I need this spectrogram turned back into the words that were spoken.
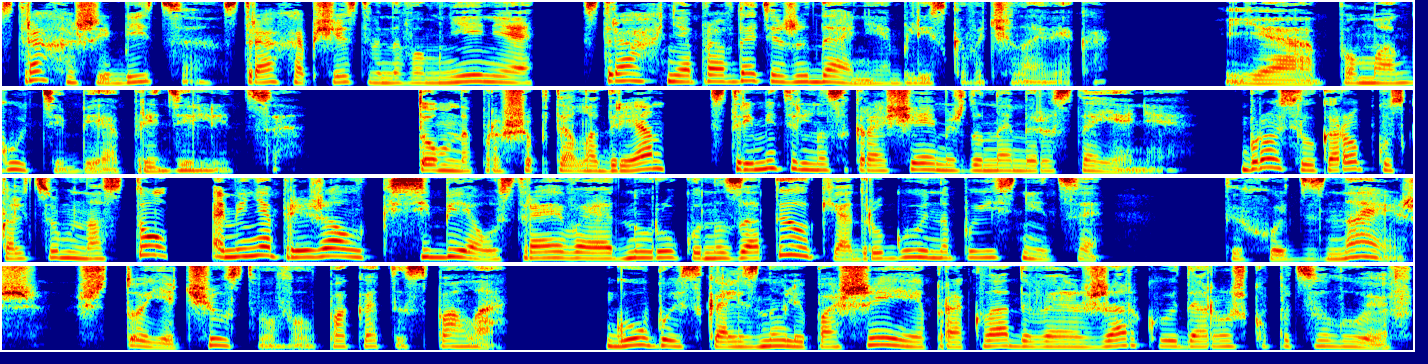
Страх ошибиться, страх общественного мнения, страх не оправдать ожидания близкого человека. «Я помогу тебе определиться», — томно прошептал Адриан, стремительно сокращая между нами расстояние. Бросил коробку с кольцом на стол, а меня прижал к себе, устраивая одну руку на затылке, а другую на пояснице. «Ты хоть знаешь, что я чувствовал, пока ты спала?» Губы скользнули по шее, прокладывая жаркую дорожку поцелуев,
